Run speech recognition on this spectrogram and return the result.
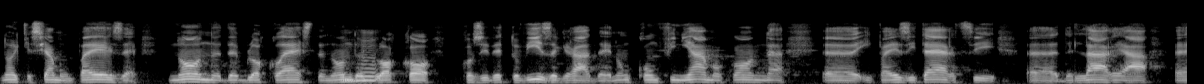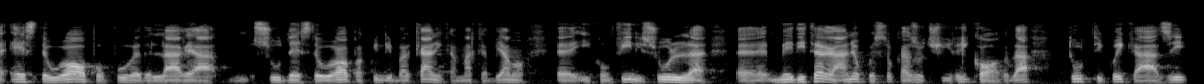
noi che siamo un paese non del blocco est, non mm-hmm. del blocco cosiddetto Visegrad e non confiniamo con eh, i paesi terzi eh, dell'area eh, est Europa oppure dell'area sud-est Europa, quindi balcanica, ma che abbiamo eh, i confini sul eh, Mediterraneo, questo caso ci ricorda tutti quei casi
